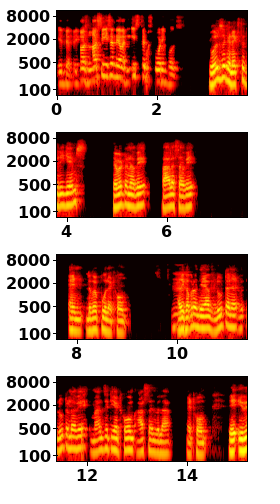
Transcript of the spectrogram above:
either. Because last season they were least in scoring goals. wolvesக்கு next three games Everton away Palace away and Liverpool at home Hmm. அதுக்கப்புறம் they have Luton Luton away Man City at home Aston Villa at home இ- இது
